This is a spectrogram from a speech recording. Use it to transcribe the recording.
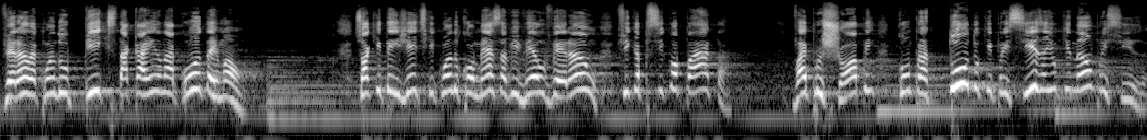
Verão é quando o Pix está caindo na conta, irmão. Só que tem gente que quando começa a viver o verão, fica psicopata. Vai para o shopping, compra tudo o que precisa e o que não precisa.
